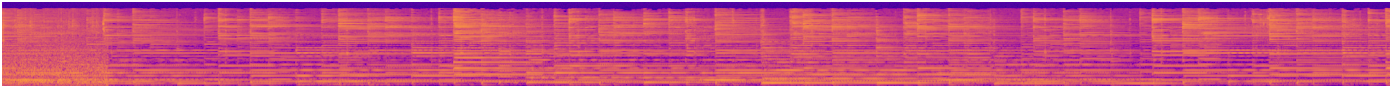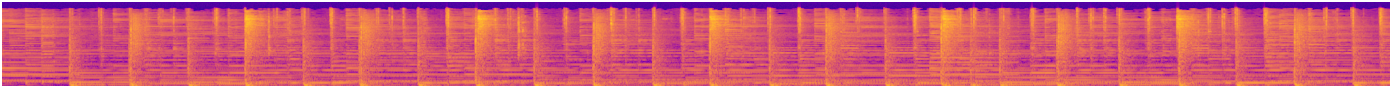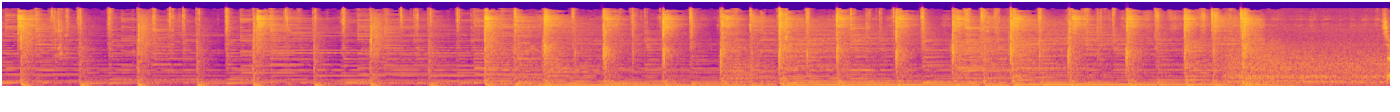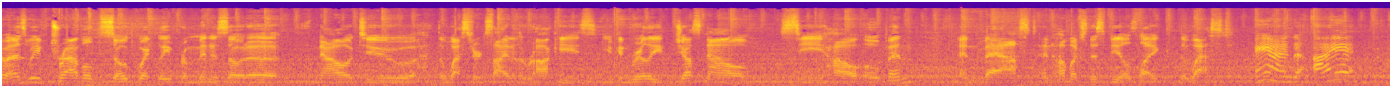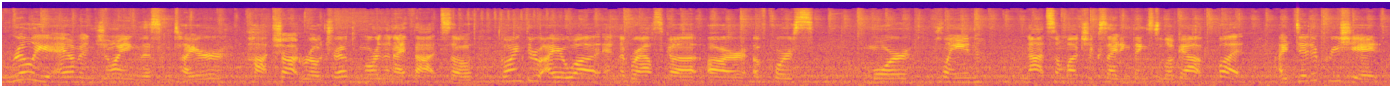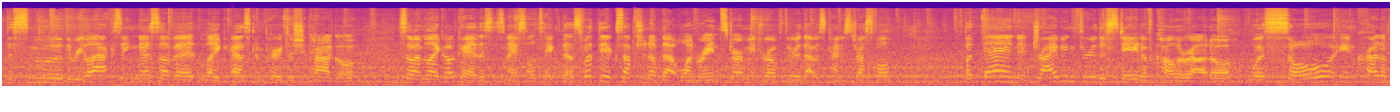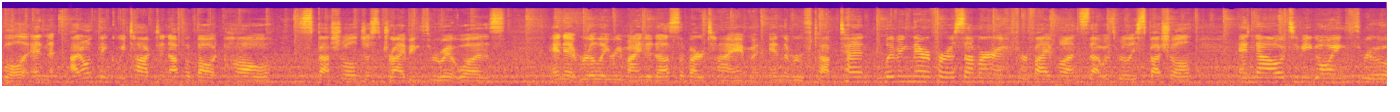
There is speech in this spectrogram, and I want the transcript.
As we've traveled so quickly from Minnesota now to the western side of the Rockies, you can really just now see how open and vast and how much this feels like the West. And I really am enjoying this entire hotshot road trip more than I thought. So going through Iowa and Nebraska are, of course, more plain, not so much exciting things to look at, but I did appreciate the smooth relaxingness of it, like as compared to Chicago. So I'm like, okay, this is nice, I'll take this. With the exception of that one rainstorm we drove through, that was kind of stressful. But then driving through the state of Colorado was so incredible. And I don't think we talked enough about how special just driving through it was. And it really reminded us of our time in the rooftop tent, living there for a summer for five months. That was really special. And now to be going through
